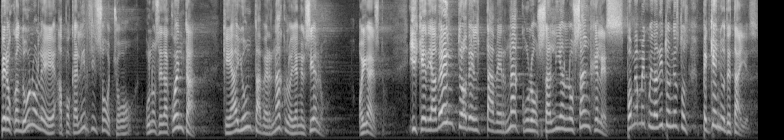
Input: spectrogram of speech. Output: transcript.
Pero cuando uno lee Apocalipsis 8, uno se da cuenta que hay un tabernáculo allá en el cielo. Oiga esto. Y que de adentro del tabernáculo salían los ángeles. Póngame cuidadito en estos pequeños detalles.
